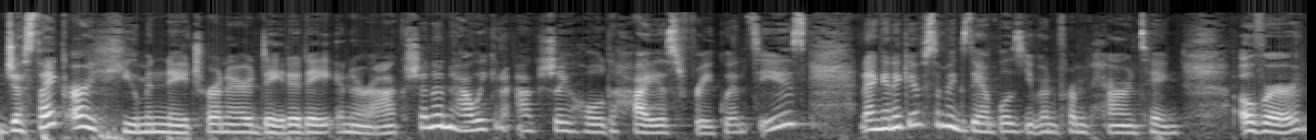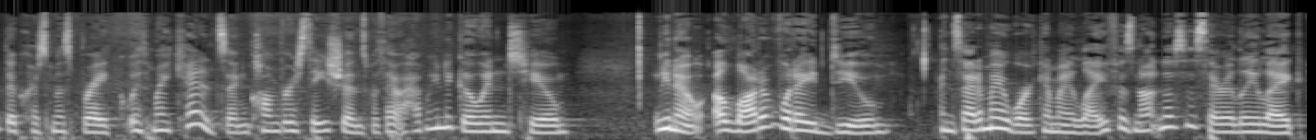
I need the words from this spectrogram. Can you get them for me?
just like our human nature and our day to day interaction and how we can actually hold highest frequencies. And I'm going to give some examples even from parenting over the Christmas break with my kids and conversations without having to go into, you know, a lot of what I do inside of my work and my life is not necessarily like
